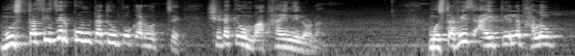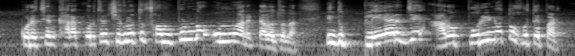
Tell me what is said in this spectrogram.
মুস্তাফিজের কোনটাতে উপকার হচ্ছে, সেটা কেউ মাথায় নিল না। মুস্তাফিজ আইপিএলে ভালো করেছেন, খারাপ করেছেন, সেগুলো তো সম্পূর্ণ অন্য আরেকটা আলোচনা। কিন্তু প্লেয়ার যে আরও পরিণত হতে পারত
